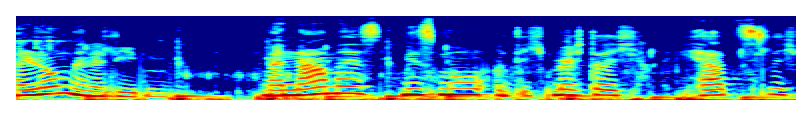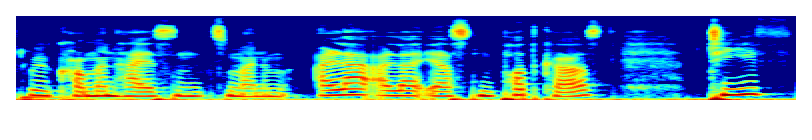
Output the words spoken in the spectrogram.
Hallo meine Lieben, mein Name ist Mismo und ich möchte euch herzlich willkommen heißen zu meinem allerallerersten Podcast Tief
